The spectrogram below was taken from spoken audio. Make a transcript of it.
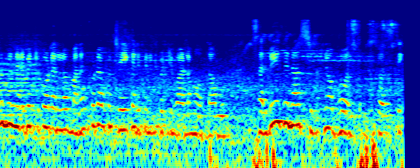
ధర్మం నిలబెట్టుకోవడంలో మనం కూడా ఒక చేయి కలిపినటువంటి వాళ్ళం అవుతాము. సర్వే జన స్వస్తి.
